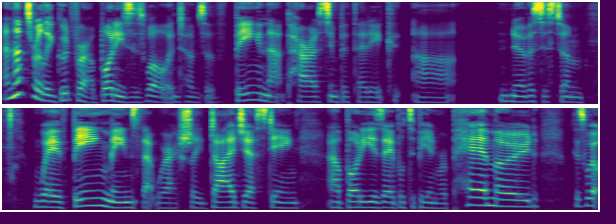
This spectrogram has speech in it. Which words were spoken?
And that's really good for our bodies as well in terms of being in that parasympathetic uh, nervous system way of being means that we're actually digesting. Our body is able to be in repair mode because we're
